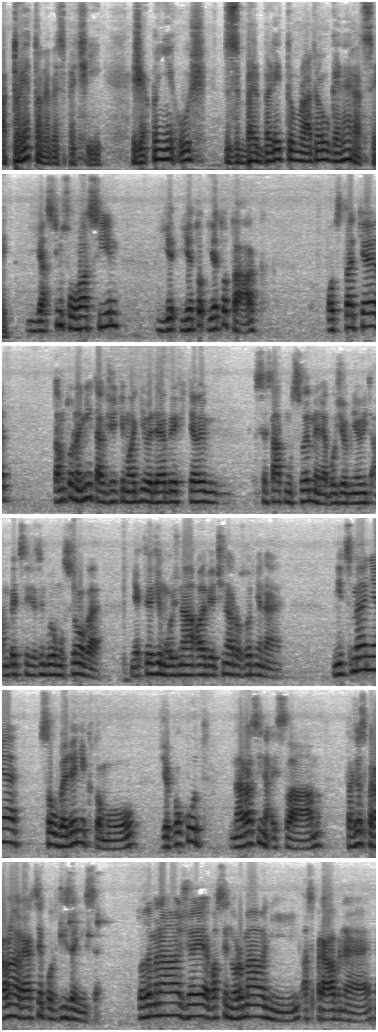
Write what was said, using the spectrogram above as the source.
A to je to nebezpečí, že oni už zblbli tu mladou generaci. Já s tím souhlasím, je, je, to, je to tak. V podstatě tam to není tak, že ti mladí lidé by chtěli se stát muslimy, nebo že měli mít ambici, že z nich budou muslimové. Někteří možná, ale většina rozhodně ne. Nicméně jsou vedeni k tomu, že pokud narazí na islám, takže správná reakce je podřízení se. To znamená, že je vlastně normální a správné,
